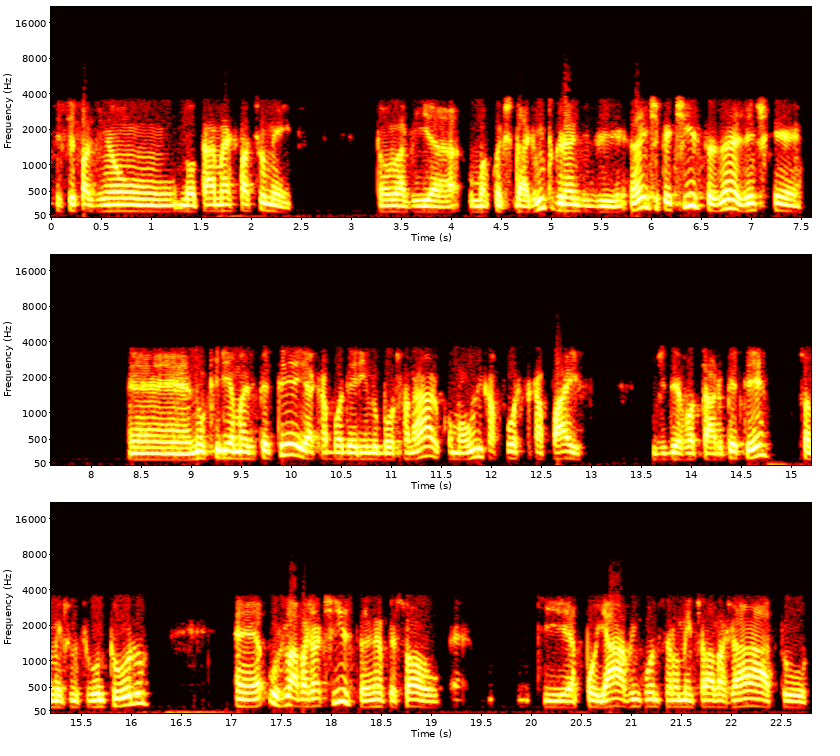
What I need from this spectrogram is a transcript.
que se faziam notar mais facilmente. Então havia uma quantidade muito grande de antipetistas, né, gente que é, não queria mais o PT e acabou aderindo ao Bolsonaro como a única força capaz de derrotar o PT, somente no segundo turno. É, os lavajatistas, né, o pessoal é, que apoiava incondicionalmente a Lava Jato,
